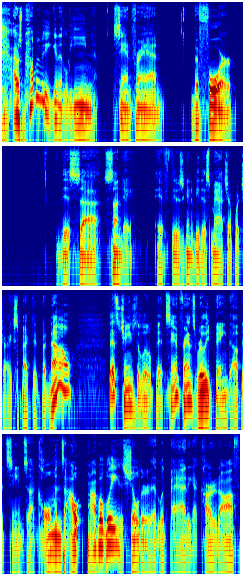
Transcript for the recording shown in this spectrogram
I was probably going to lean San Fran before this uh, Sunday if there was going to be this matchup, which I expected. But now that's changed a little bit. San Fran's really banged up, it seems. Uh, Coleman's out, probably. His shoulder, it looked bad. He got carted off.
